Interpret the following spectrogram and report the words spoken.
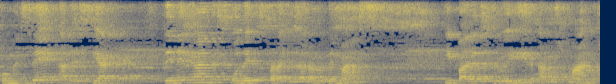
comencé a desear tener grandes poderes para ayudar a los demás y para destruir a los malos.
